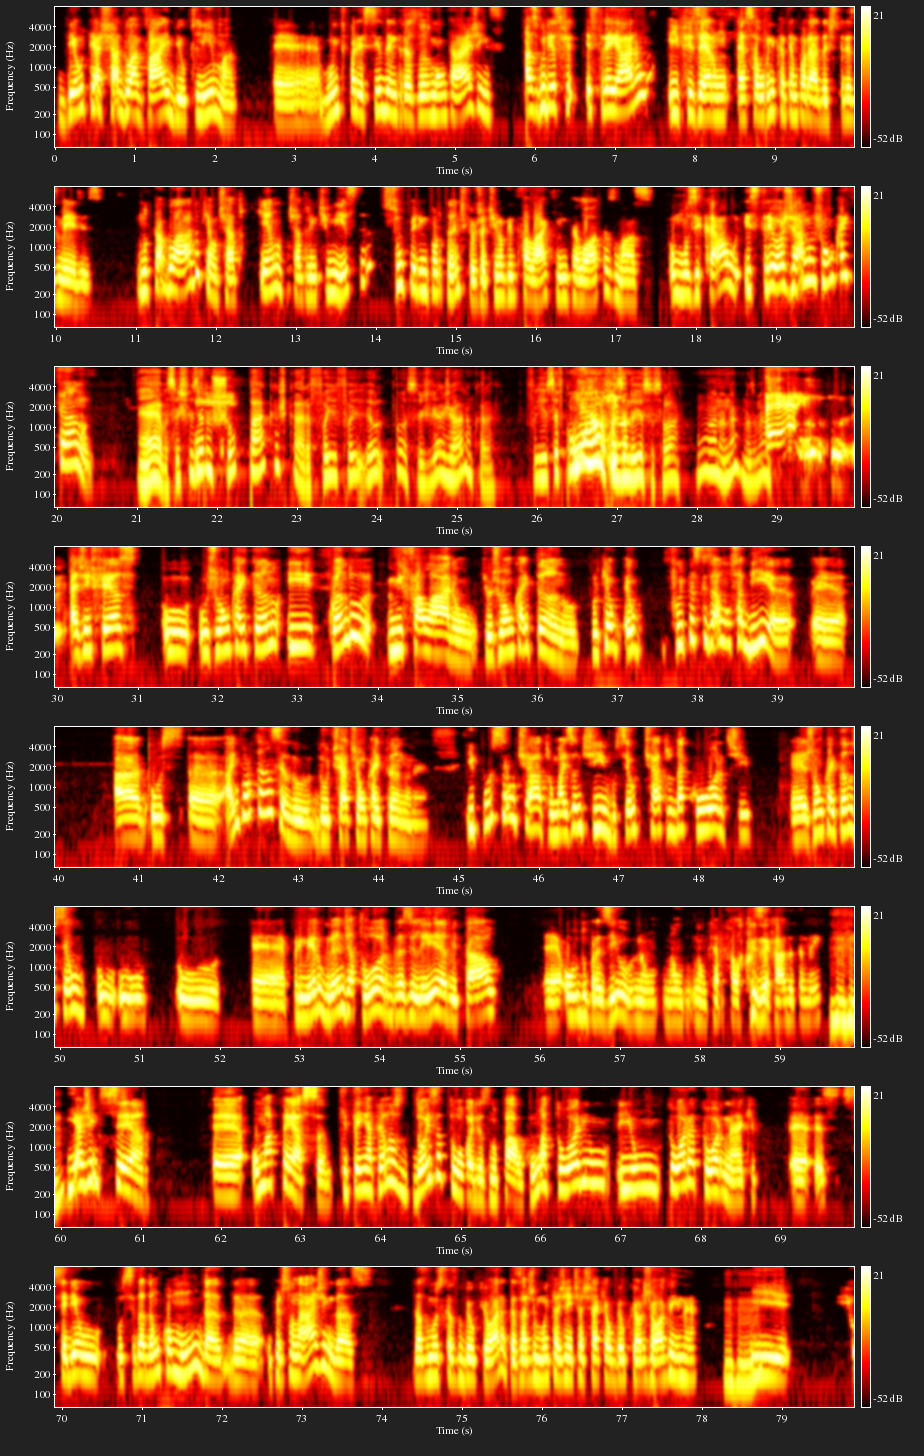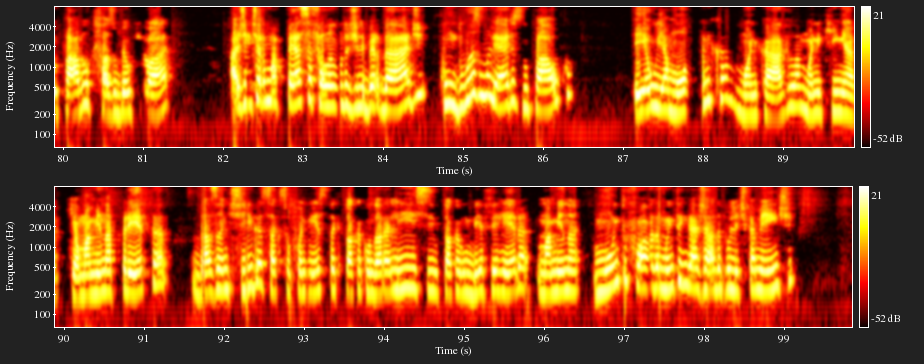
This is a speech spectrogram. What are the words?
de eu ter achado a vibe, o clima, é, muito parecido entre as duas montagens, as gurias estrearam e fizeram essa única temporada de três meses no Tablado, que é um teatro pequeno, um teatro intimista, super importante, que eu já tinha ouvido falar aqui em Pelotas, mas o musical estreou já no João Caetano. É, vocês fizeram e... show pacas, cara. Foi, foi, eu, pô, vocês viajaram, cara. Foi, você ficou um Não, ano fazendo eu... isso, sei lá, um ano, né, mais ou menos. É, eu, a gente fez o, o João Caetano e quando me falaram que o João Caetano, porque eu, eu fui pesquisar, não sabia é, a, os, a, a importância do, do Teatro João Caetano, né? E por ser um teatro mais antigo, ser o teatro da corte, é, João Caetano ser o, o, o, o é, primeiro grande ator brasileiro e tal, é, ou do Brasil, não, não, não quero falar coisa errada também, uhum. e a gente ser é, uma peça que tem apenas dois atores no palco, um ator e um, e um ator-ator, né, que é, seria o, o, cidadão comum, da, da, o personagem das, das músicas do Belchior, apesar de muita gente achar que é o Belchior jovem, né? Uhum. E, e, o Pablo, que faz o Belchior. A gente era uma peça falando de liberdade, com duas mulheres no palco, eu e a Mônica, Mônica Ávila, Moniquinha, que é uma mina preta, das antigas, saxofonista que toca com Dora Alice, toca com Bia Ferreira, uma mina muito foda, muito engajada politicamente.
